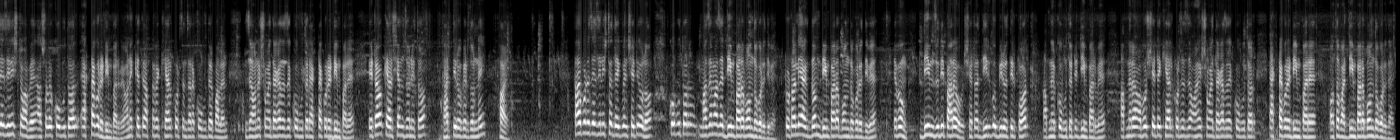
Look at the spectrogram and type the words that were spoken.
যে জিনিসটা হবে, আসলে কবুতর একটা করে ডিম পারবে। অনেক ক্ষেত্রে আপনারা খেয়াল করছেন যারা কবুতর পালেন, যে অনেক সময় দেখা যায় যে কবুতর একটা করে ডিম পারে। এটাও ক্যালসিয়ামজনিত ঘাটতি রোগের জন্যই হয়। তারপরে যে জিনিসটা দেখবেন সেটি হলো, কবুতর মাঝে মাঝে ডিম পাড়া বন্ধ করে দিবে। টোটালি একদম ডিম পাড়া বন্ধ করে দিবে এবং ডিম যদি পারেও সেটা দীর্ঘ বিরতির পর আপনার কবুতরটি ডিম পারবে আপনারা অবশ্যই এটা খেয়াল করছে যে অনেক সময় দেখা যায় কবুতর একটা করে ডিম পারে অথবা ডিম পাড়া বন্ধ করে দেয়।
